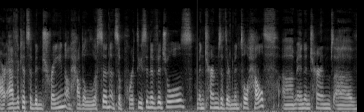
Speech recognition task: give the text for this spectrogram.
Our advocates have been trained on how to listen and support these individuals in terms of their mental health um, and in terms of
